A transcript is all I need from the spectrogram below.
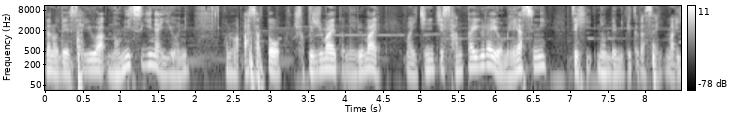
なので白湯は飲みすぎないようにこの朝と食事前と寝る前まあ、1日3回ぐらいを目安にぜひ飲んでみてください。まあ、1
